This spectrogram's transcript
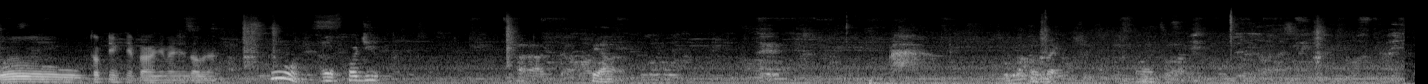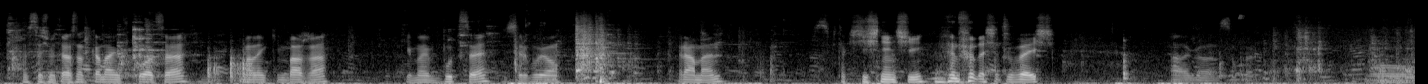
Uuu, to pięknie pewnie będzie dobre. U, ale wchodzi. Ja. Dobra. Jesteśmy teraz nad kanałem w Kłoce, w maleńkim barze, takiej małej budce, serwują ramen. Tak ciśnięci, nie uda się tu wejść. Ale go super. Uuu.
